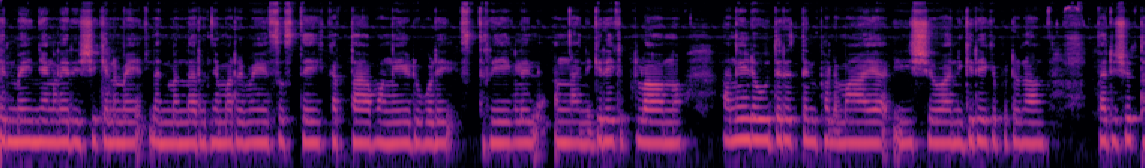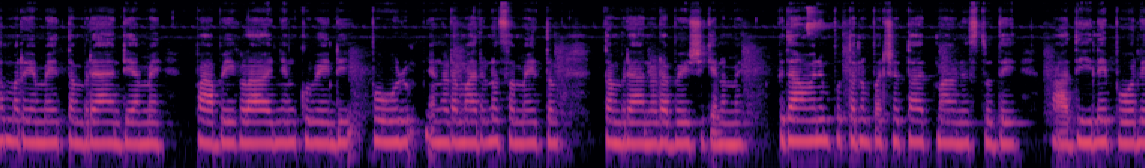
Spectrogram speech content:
തിന്മയും ഞങ്ങളെ രക്ഷിക്കണമേ. നന്മ നിറഞ്ഞ മറിമേ സുസ്ഥേ കർത്താവ് അങ്ങയുടെ കൂടെ സ്ത്രീകളിൽ അങ്ങ് അനുഗ്രഹിക്കപ്പെടാവുന്നു അങ്ങയുടെ ഉദരത്തിൻ ഫലമായ ഈശോ അനുഗ്രഹിക്കപ്പെട്ടതാണ് പരിശുദ്ധ മറിയമ്മേ തമ്പുരാന്റെ അമ്മേ പാപികളായ ഞങ്ങൾക്ക് വേണ്ടി ഇപ്പോഴും ഞങ്ങളുടെ മരണസമയത്തും തമ്പുരാനോട് അപേക്ഷിക്കണമേ. പിതാവിനും പുത്രനും പരിശുദ്ധാത്മാവിനും സ്തുതി. ആദിയിലെ പോലെ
